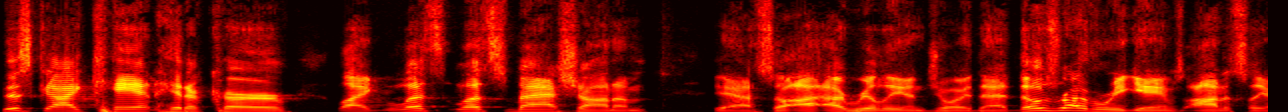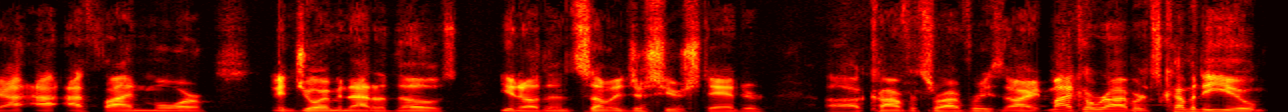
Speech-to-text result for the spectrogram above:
This guy can't hit a curve. Like let's let's smash on him yeah, so I, I, really enjoyed that. Those rivalry games, honestly, I, I, find more enjoyment out of those, you know, than some of just your standard uh, conference rivalries. All right, Micah Roberts, coming to you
